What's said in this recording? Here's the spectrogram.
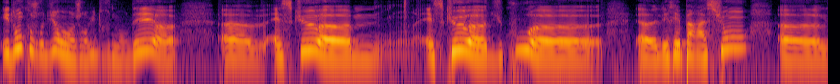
Et donc aujourd'hui, j'ai envie de vous demander, euh, euh, est-ce que, euh, est-ce que euh, du coup, euh, euh, les réparations euh,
